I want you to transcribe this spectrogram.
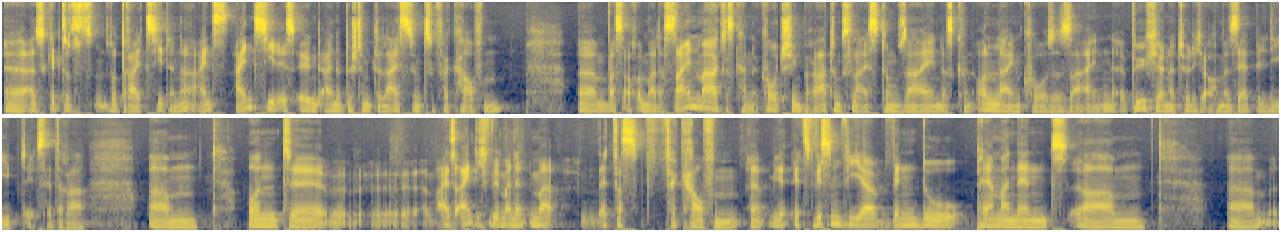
äh, also es gibt so, so drei Ziele. Ne? Ein, ein, Ziel ist, irgendeine bestimmte Leistung zu verkaufen, ähm, was auch immer das sein mag. Das kann eine Coaching, Beratungsleistung sein, das können Online-Kurse sein, äh, Bücher natürlich auch immer sehr beliebt, etc. Ähm, und äh, also eigentlich will man dann immer etwas verkaufen. Äh, jetzt wissen wir, wenn du permanent ähm, ähm,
